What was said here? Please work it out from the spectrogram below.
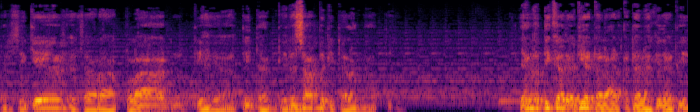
berzikir secara pelan dihayati dan diresapi di dalam hati yang ketiga tadi adalah ada lagi tadi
